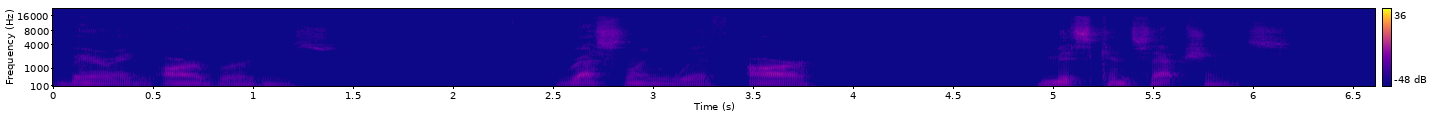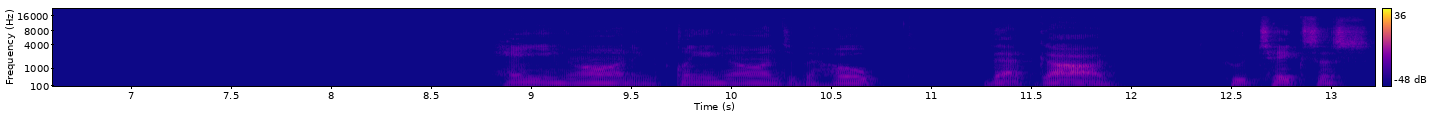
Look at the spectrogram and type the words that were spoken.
bearing our burdens wrestling with our misconceptions. Hanging on and clinging on to the hope that God, who takes us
